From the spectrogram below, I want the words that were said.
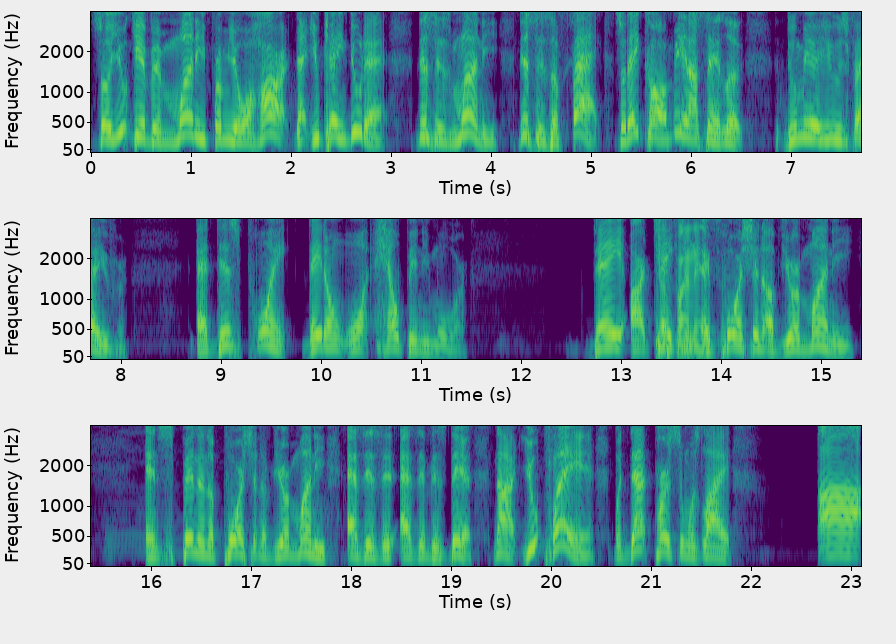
So you giving money from your heart that you can't do that. This is money. This is a fact. So they called me and I said, look, do me a huge favor. At this point, they don't want help anymore. They are taking a portion of your money and spending a portion of your money as is as if it's there. Now you playing, but that person was like, ah,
